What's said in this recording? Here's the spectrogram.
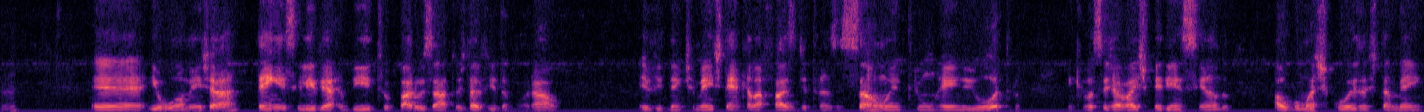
né, é, e o homem já tem esse livre-arbítrio para os atos da vida moral. Evidentemente, tem aquela fase de transição entre um reino e outro, em que você já vai experienciando algumas coisas também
